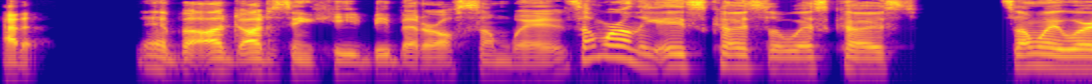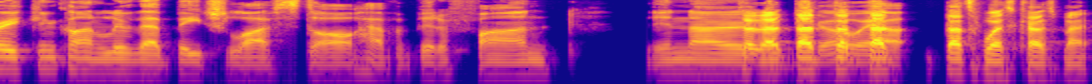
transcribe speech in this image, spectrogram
At it. Yeah, but I, I just think he'd be better off somewhere, somewhere on the east coast or west coast, somewhere where he can kind of live that beach lifestyle, have a bit of fun. You know, So that, that, that, that that's West Coast, mate.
